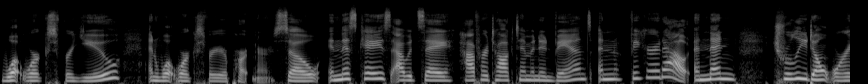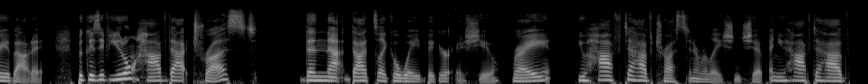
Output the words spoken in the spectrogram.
what works for you and what works for your partner. So, in this case, I would say have her talk to him in advance and figure it out. And then truly don't worry about it. Because if you don't have that trust, then that that's like a way bigger issue, right? You have to have trust in a relationship and you have to have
